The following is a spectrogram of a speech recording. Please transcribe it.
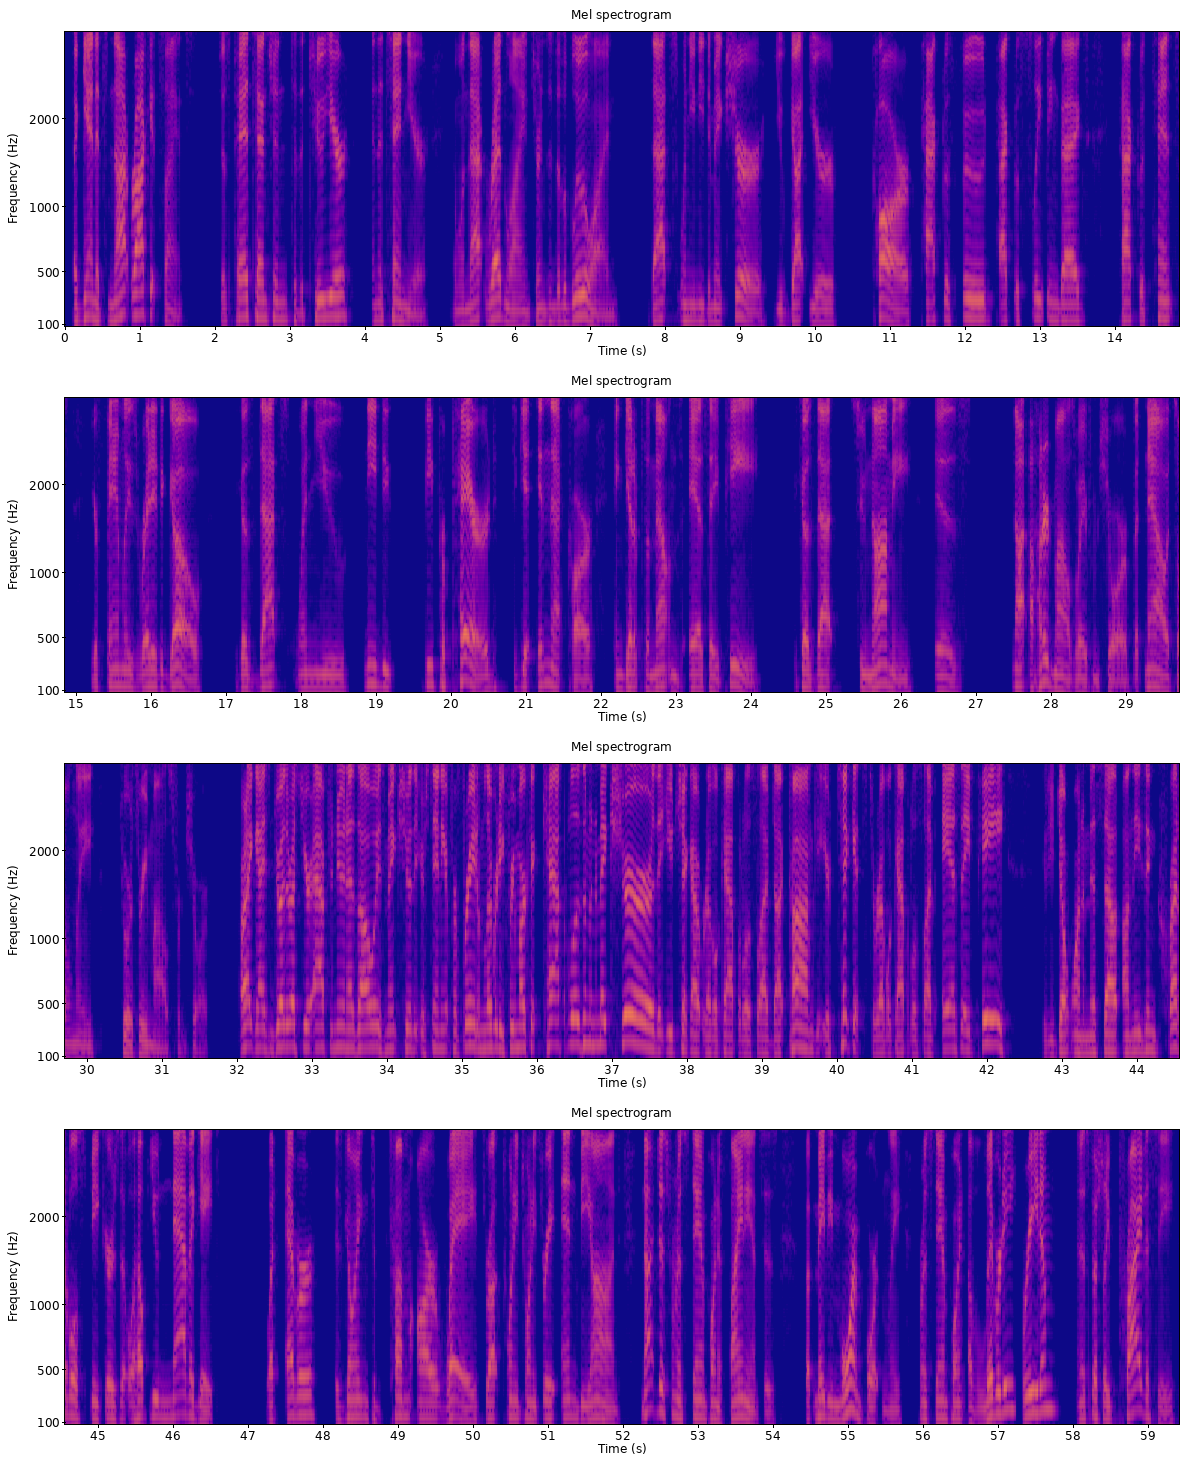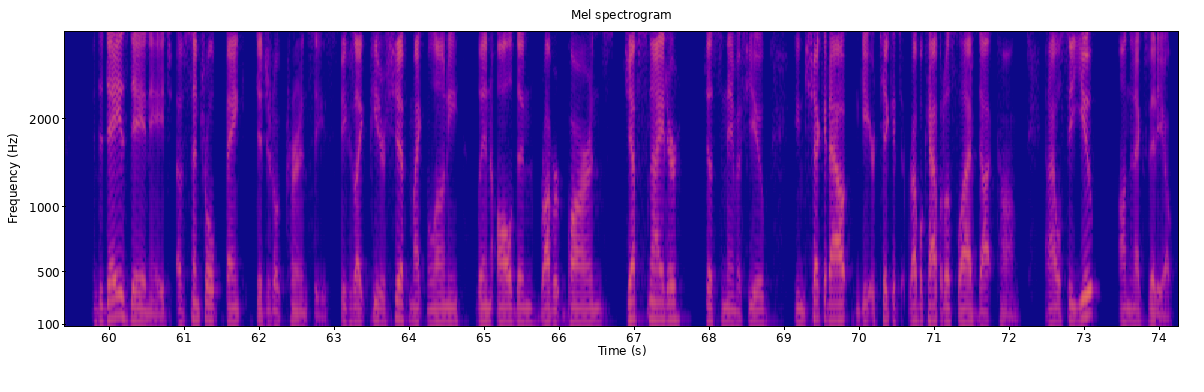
Again, it's not rocket science. Just pay attention to the two year and the 10 year. And when that red line turns into the blue line, that's when you need to make sure you've got your car packed with food, packed with sleeping bags, packed with tents. Your family's ready to go because that's when you need to be prepared to get in that car and get up to the mountains ASAP because that tsunami is not 100 miles away from shore, but now it's only two or three miles from shore. All right, guys, enjoy the rest of your afternoon. As always, make sure that you're standing up for freedom, liberty, free market capitalism, and make sure that you check out rebelcapitalistlive.com. Get your tickets to Rebel Capitalist Live ASAP because you don't want to miss out on these incredible speakers that will help you navigate whatever is going to come our way throughout 2023 and beyond, not just from a standpoint of finances, but maybe more importantly, from a standpoint of liberty, freedom, and especially privacy in today's day and age of central bank digital currencies. Speakers like Peter Schiff, Mike Maloney, Lyn Alden, Robert Barnes, Jeff Snider, just to name a few. You can check it out and get your tickets at rebelcapitalistlive.com. And I will see you on the next video.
